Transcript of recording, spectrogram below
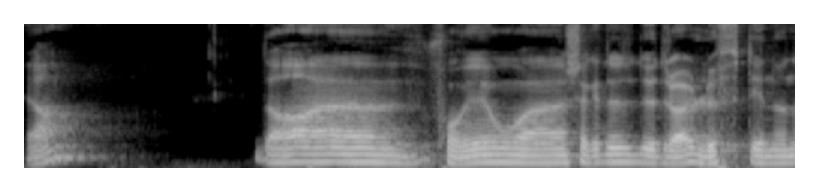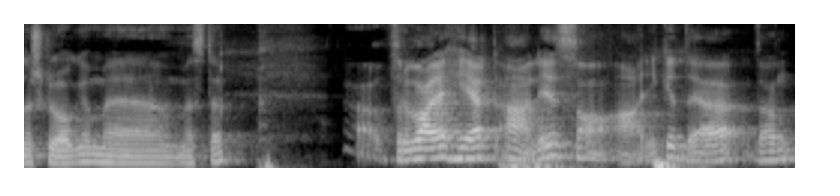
Ja. Da eh, får vi jo sjekke Du, du drar jo luft inn under skroget med, med stepp. For å være helt ærlig så er ikke det den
